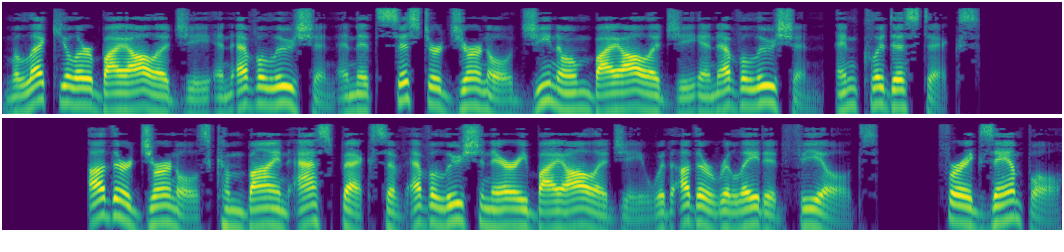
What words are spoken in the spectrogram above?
Molecular Biology and Evolution and its sister journal Genome Biology and Evolution, and Cladistics. Other journals combine aspects of evolutionary biology with other related fields. For example,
